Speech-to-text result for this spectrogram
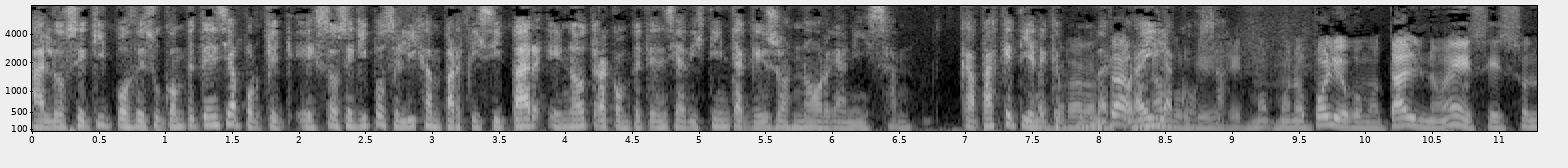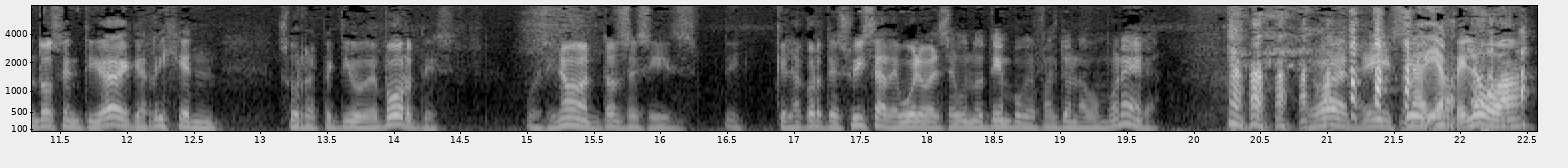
a los equipos de su competencia porque esos equipos elijan participar en otra competencia distinta que ellos no organizan capaz que tiene que ver por ahí ¿no? la Porque cosa. el monopolio como tal no es, es- son dos entidades que rigen sus respectivos deportes. Pues si no, entonces si, eh, que la Corte Suiza devuelva el segundo tiempo que faltó en la bombonera. Y bueno, ahí sí. Nadie apeló, ¿ah?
